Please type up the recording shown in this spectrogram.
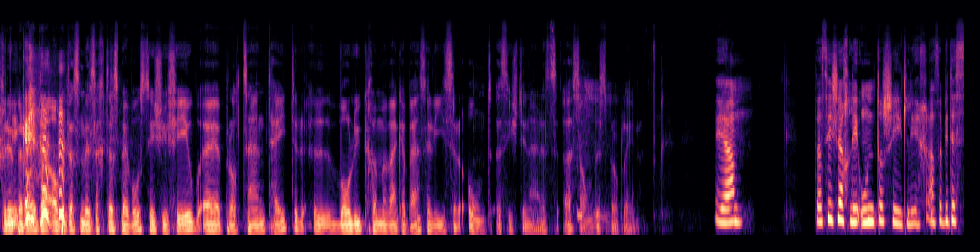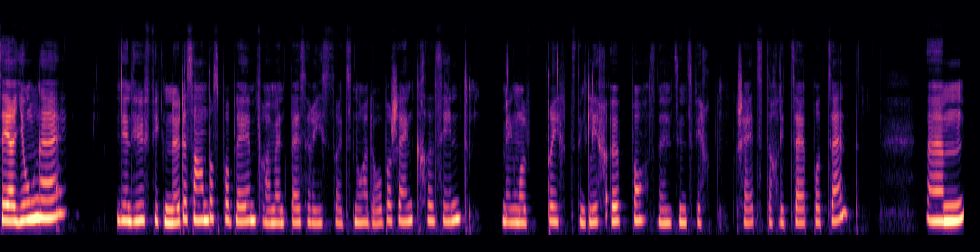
darüber reden. Aber dass man sich das bewusst ist, wie viel äh, Prozent hat er, äh, wo Leute kommen wegen Besenreiser und es ist dann ein, ein anderes Problem. Ja, das ist ein bisschen unterschiedlich. Also bei den sehr Jungen die haben häufig nicht ein anderes Problem, vor allem wenn die Besenreisser jetzt nur an den Oberschenkel sind. Manchmal trifft es dann gleich jemanden, also dann sind es vielleicht geschätzt ein bisschen 10 Prozent. Ähm,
